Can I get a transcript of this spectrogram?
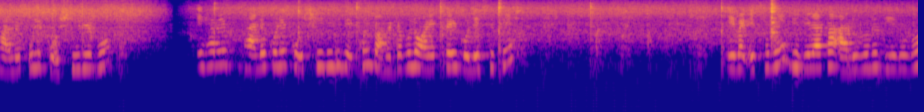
ভালো করে কষিয়ে দেবো। এভাবে ভালো করে কষিয়ে দিলে দেখুন টমেটোগুলো অনেকটাই গলে এসেছে। এবার এখানে ভেজে রাখা আলুগুলো দিয়ে দেবো।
